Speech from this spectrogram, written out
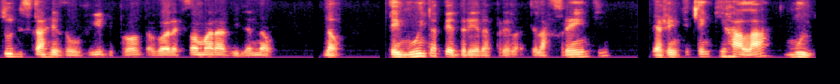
tudo está resolvido, pronto, agora é só maravilha. Não, não. Tem muita pedreira pela, pela frente e a gente tem que ralar muito,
